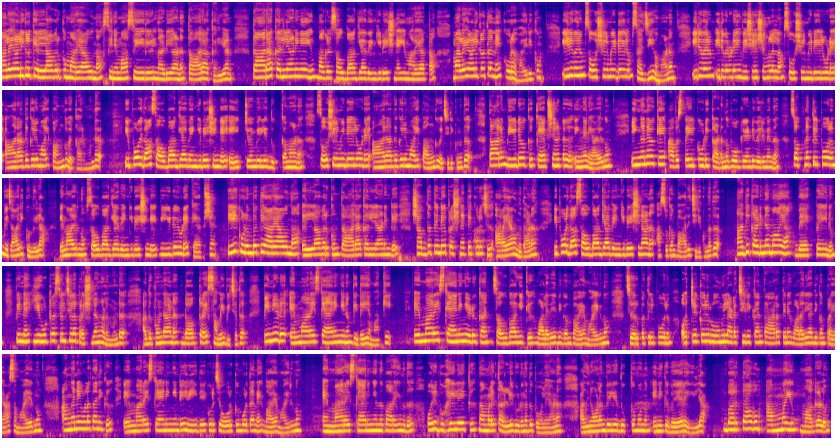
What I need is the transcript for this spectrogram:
മലയാളികൾക്ക് എല്ലാവർക്കും അറിയാവുന്ന സിനിമാ സീരിയൽ നടിയാണ് താര കല്യാൺ. താര കല്യാണിനെയും മകൾ സൗഭാഗ്യ വെങ്കിടേഷിനെയും അറിയാത്ത മലയാളികൾ തന്നെ കുറവായിരിക്കും. ഇരുവരും സോഷ്യൽ മീഡിയയിലും സജീവമാണ്. ഇരുവരും ഇരുവരുടെയും വിശേഷങ്ങളെല്ലാം സോഷ്യൽ മീഡിയയിലൂടെ ആരാധകരുമായി പങ്കുവെക്കാറുമുണ്ട്. ഇപ്പോൾ ഇതാ സൗഭാഗ്യ വെങ്കിടേഷിന്റെ ഏറ്റവും വലിയ ദുഃഖമാണ് സോഷ്യൽ മീഡിയയിലൂടെ ആരാധകരുമായി പങ്കുവച്ചിരിക്കുന്നത്. താരം വീഡിയോക്ക് ക്യാപ്ഷൻ ഇട്ടത് ഇങ്ങനെയായിരുന്നു. ഇങ്ങനെയൊക്കെ അവസ്ഥയിൽ കൂടി കടന്നു പോകേണ്ടി വരുമെന്ന് സ്വപ്നത്തിൽ പോലും വിചാരിക്കുന്നില്ല. എന്നായിരുന്നു സൗഭാഗ്യ വെങ്കിടേഷിന്റെ വീഡിയോയുടെ ക്യാപ്ഷൻ ഈ കുടുംബത്തെ അറിയാവുന്ന എല്ലാവർക്കും താര കല്യാണിന്റെ ശബ്ദത്തിന്റെ പ്രശ്നത്തെക്കുറിച്ച് അറിയാവുന്നതാണ്. ഇപ്പോൾ ഇതാ സൗഭാഗ്യ വെങ്കിടേഷിനാണ് അസുഖം ബാധിച്ചിരിക്കുന്നത്. അതികഠിനമായ ബാക്ക് പെയിനും പിന്നെ യൂട്രസിൽ ചില പ്രശ്നങ്ങളുമുണ്ട്. അതുകൊണ്ടാണ് ഡോക്ടറെ സമീപിച്ചത്. പിന്നീട് എം ആർ ഐ സ്കാനിങ്ങിനും വിധേയമാക്കി. എം ആർ ഐ സ്കാനിങ് എടുക്കാൻ സൗഭാഗ്യയ്ക്ക് വളരെയധികം ഭയമായിരുന്നു. ചെറുപ്പത്തിൽ പോലും ഒറ്റയ്ക്കൊരു റൂമിൽ അടച്ചിരിക്കാൻ താരത്തിന് വളരെയധികം പ്രയാസമായിരുന്നു. അങ്ങനെയുള്ള തനിക്ക് എം ആർ ഐ സ്കാനിങ്ങിന്റെ രീതിയെക്കുറിച്ച് ഓർക്കുമ്പോൾ തന്നെ ഭയമായിരുന്നു. എം ആർ ഐ സ്കാനിങ് എന്ന് പറയുന്നത് ഒരു ഗുഹയിലേക്ക് നമ്മളെ തള്ളിവിടുന്നത് പോലെയാണ്. അതിനോളം വലിയ ദുഃഖമൊന്നും എനിക്ക് വേറെയില്ല ഭർത്താവും അമ്മയും മകളും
